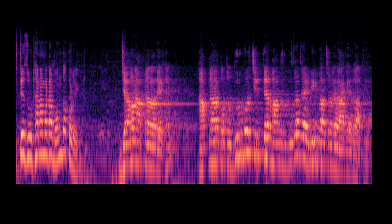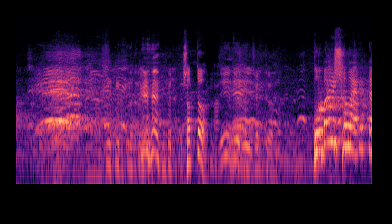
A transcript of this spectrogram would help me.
স্টেজ উঠানামাটা বন্ধ করো একটু। যেমন আপনারা দেখেন আপনারা কত দুর্বল চিত্তের মানুষ বোঝা যায় নির্বাচনের আগের রাতে। সত্য? কোরবানির সময় এক একটা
